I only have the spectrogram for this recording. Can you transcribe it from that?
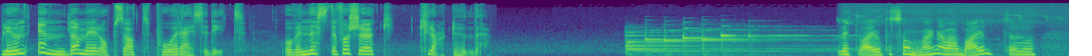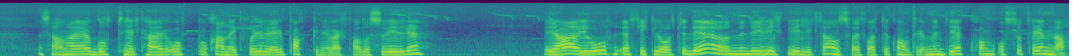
ble hun enda mer oppsatt på å reise dit. Og ved neste forsøk klarte hun det. Dette var jo på sommeren, det var varmt. og jeg sa nå har jeg gått helt her opp og kan jeg ikke få levere pakken i hvert fall, osv. Ja, jo, jeg fikk lov til det, men de ville ikke ta ansvar for at det kom frem. Men det kom også frem, da,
